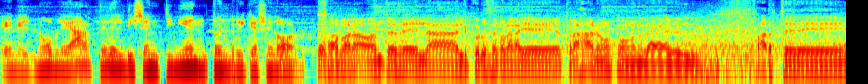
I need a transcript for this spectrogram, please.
en el noble arte del disentimiento enriquecedor. Se ha parado antes del cruce con la calle Trajano, con la el parte de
